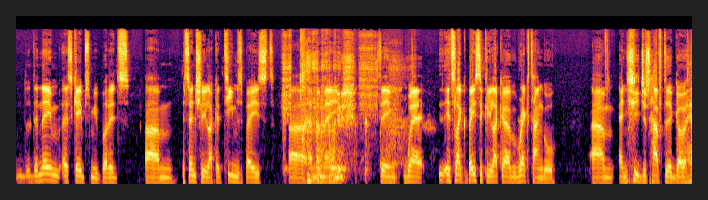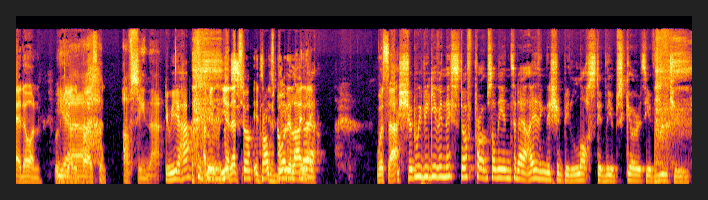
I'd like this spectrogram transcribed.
The, the name escapes me, but it's um, essentially like a teams based uh, MMA thing where it's like basically like a rectangle, um, and you just have to go head on with the other person. I've seen that. Do we have? To I mean, yeah, that's it's, it's borderline like. What's that? Should we be giving this stuff props on the internet? I think this should be lost in the obscurity of YouTube.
